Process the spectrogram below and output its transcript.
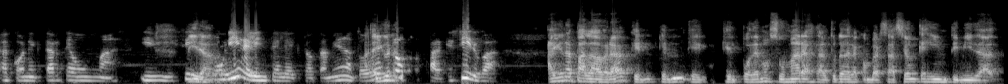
a, conectarte aún más. Y sí, unir el intelecto también a todo esto para que sirva hay una palabra que, podemos sumar a esta altura de la conversación que es intimidad.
